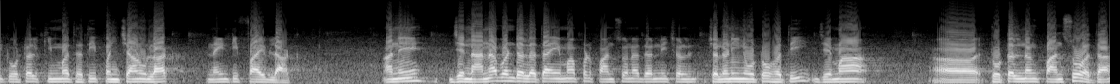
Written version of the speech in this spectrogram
એની ટોટલ કિંમત હતી પંચાણું લાખ નાઇન્ટી ફાઇવ લાખ. અને જે નાના બંડલ હતા, એમાં પણ પાંચસોના દરની ચલ, ચલણી નોટો હતી, જેમાં ટોટલ નંગ પાંચસો હતા.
